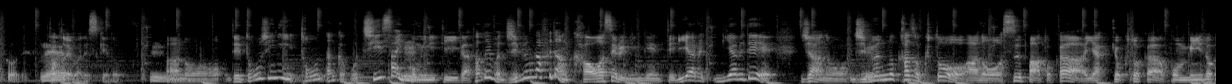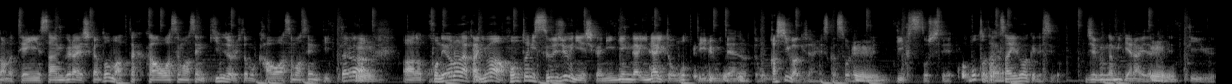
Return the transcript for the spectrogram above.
そうですね。例えばですけど。うん。あので同時にとなんかこう小さいコミュニティが、例えば自分が普段顔合わせる人間ってリアルリアルでじゃああの自分の家族とあのスーパーとか薬局とかコンビニとかの店員さんぐらいしかと全く顔合わせません。近所の人も顔合わせませんって言ったら、うん。あのこの世の中には本当に数十人しか人間がいないと思っているみたいなのっておかしいわけじゃないですかそれ。理屈として。もっとたくさんいるわけですよ。自分が見てないだけでっていう、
